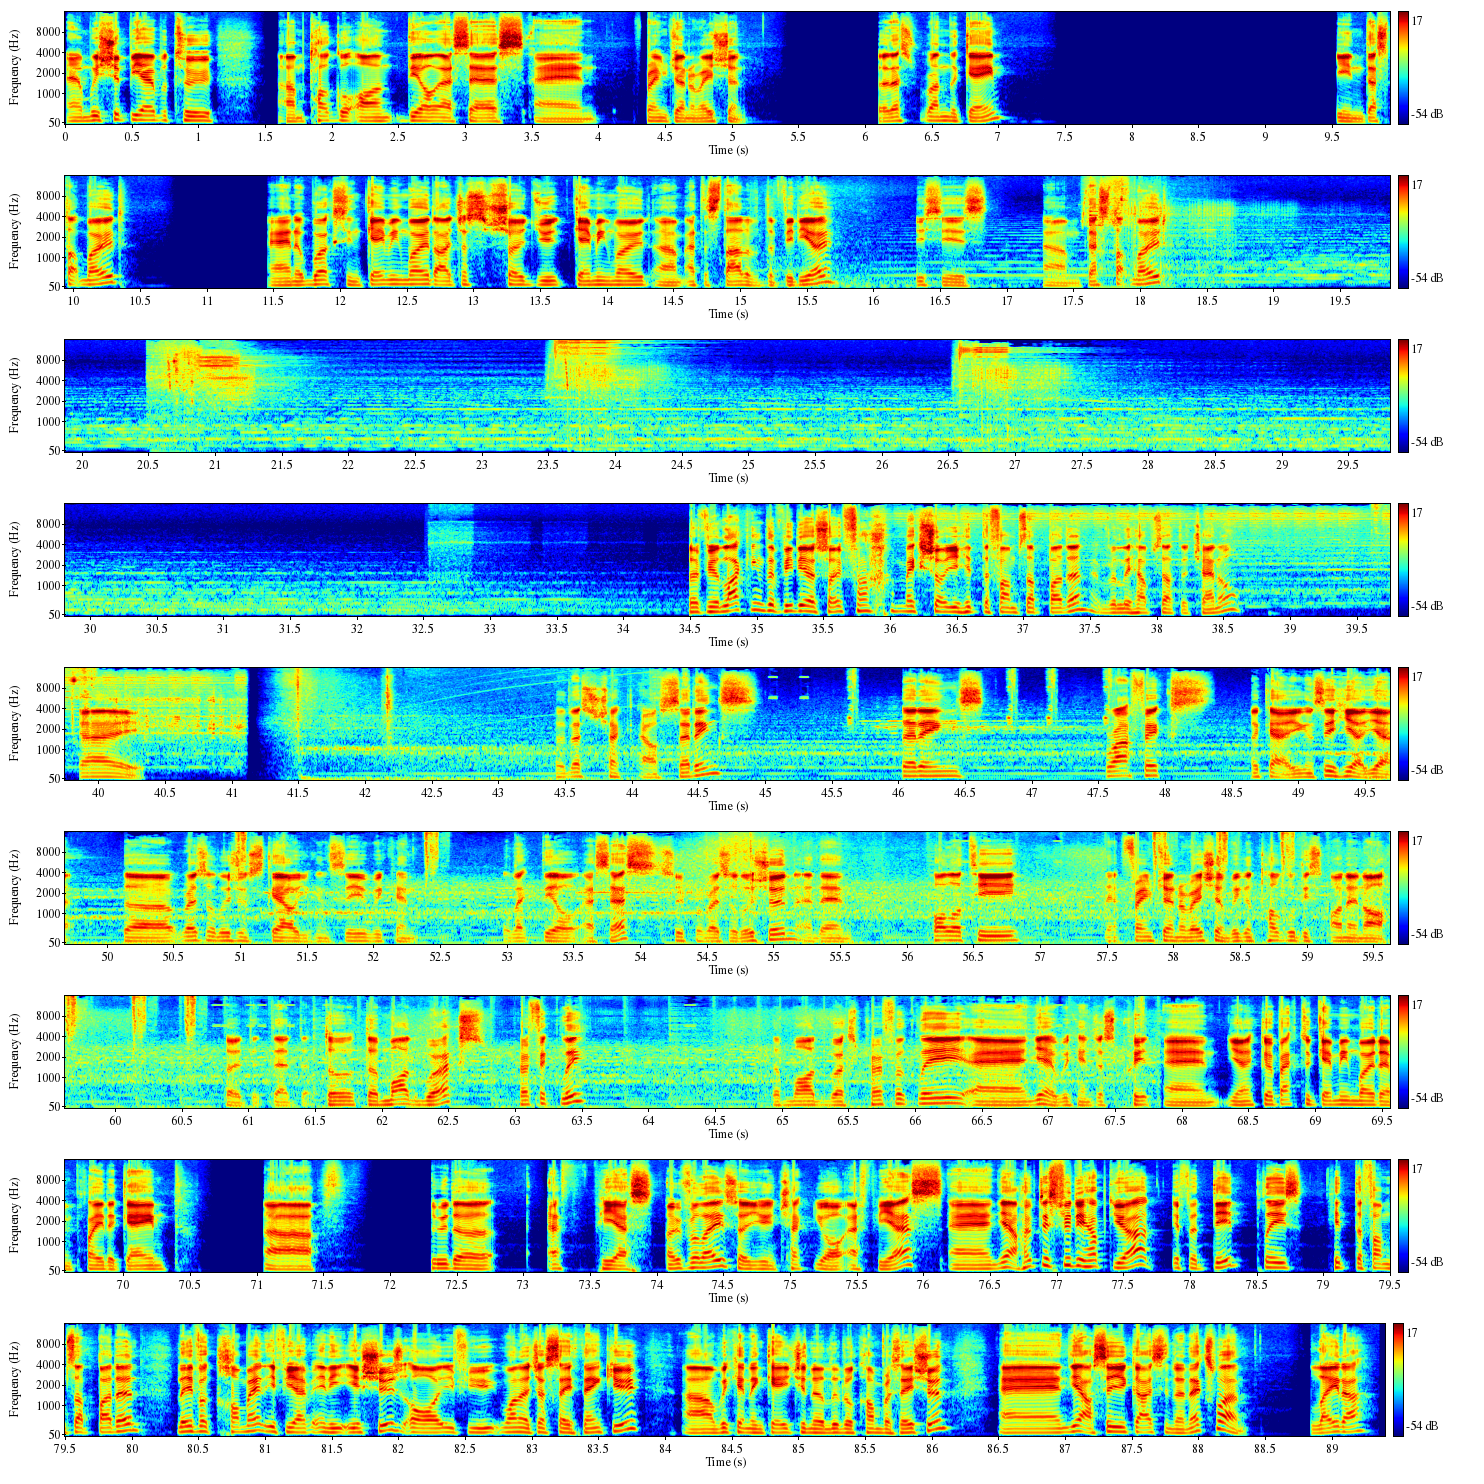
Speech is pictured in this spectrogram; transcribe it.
And we should be able to um, toggle on DLSS and frame generation. So let's run the game in desktop mode and it works in gaming mode. I just showed you gaming mode um, at the start of the video. This is um, desktop mode. So if you're liking the video so far, make sure you hit the thumbs up button. It really helps out the channel. Okay. So let's check our settings. Settings, graphics. Okay, you can see here, yeah, the resolution scale, you can see we can select DLSS, super resolution, and then quality, then frame generation. We can toggle this on and off. So the, the, the, the mod works perfectly. The mod works perfectly. And yeah, we can just quit and yeah, go back to gaming mode and play the game. Uh, do the FPS overlay so you can check your FPS. And yeah, I hope this video helped you out. If it did, please hit the thumbs up button. Leave a comment if you have any issues or if you want to just say thank you. Uh, we can engage in a little conversation. And yeah, I'll see you guys in the next one. Later.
